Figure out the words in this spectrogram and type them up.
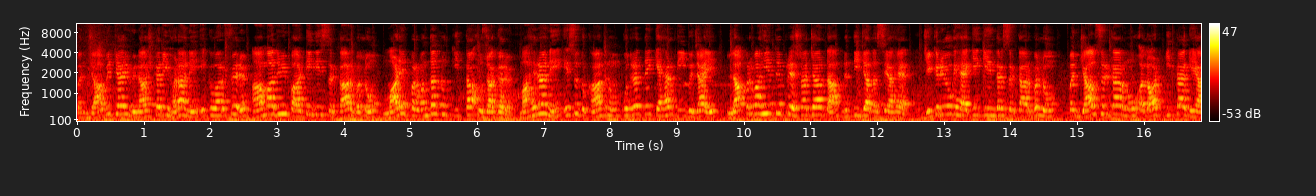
ਪੰਜਾਬ ਵਿੱਚ ਆਏ ਵਿਨਾਸ਼ਕਾਰੀ ਹੜ੍ਹਾਂ ਨੇ ਇੱਕ ਵਾਰ ਫਿਰ ਆਮ ਆਦਮੀ ਪਾਰਟੀ ਦੀ ਸਰਕਾਰ ਵੱਲੋਂ ਮਾੜੇ ਪ੍ਰਬੰਧਨ ਨੂੰ ਕੀਤਾ ਉਜਾਗਰ। ਮਾਹਿਰਾਂ ਨੇ ਇਸ ਦੁਖਾਂਤ ਨੂੰ ਕੁਦਰਤ ਦੇ ਕਹਿਰ ਦੀ ਬਜਾਏ ਲਾਪਰਵਾਹੀ ਅਤੇ ਭ੍ਰਿਸ਼ਟਾਚਾਰ ਦਾ ਨਤੀਜਾ ਦੱਸਿਆ ਹੈ। ਜ਼ਿਕਰਯੋਗ ਹੈ ਕਿ ਕੇਂਦਰ ਸਰਕਾਰ ਵੱਲੋਂ ਪੰਜਾਬ ਸਰਕਾਰ ਨੂੰ ਅਲਾਟ ਕੀਤਾ ਗਿਆ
